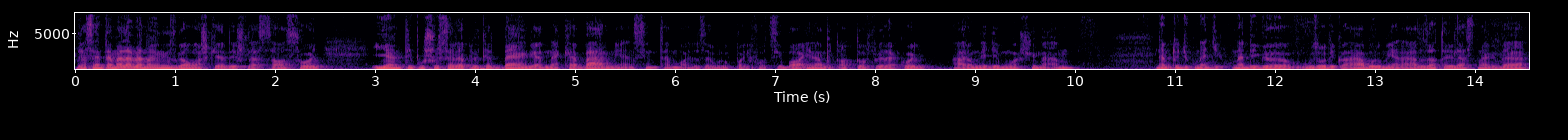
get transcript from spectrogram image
De szerintem eleve nagyon izgalmas kérdés lesz az, hogy ilyen típusú szereplőket beengednek-e bármilyen szinten majd az európai fociba. Én attól félek, hogy három-négy év múlva simán. Nem tudjuk, meddig, meddig húzódik a háború, milyen áldozatai lesznek, de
